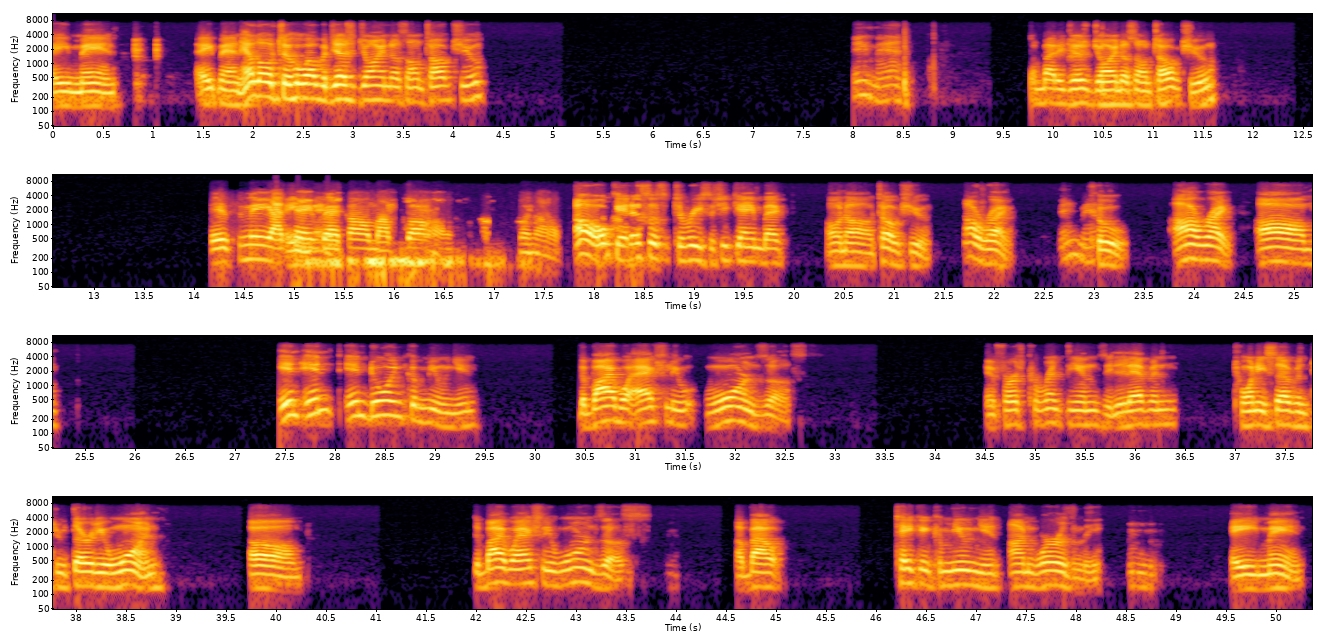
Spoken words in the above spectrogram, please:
Amen. Amen. Hello to whoever just joined us on TalkShoe. Amen. Somebody just joined us on TalkShoe. It's me. I Amen. came back on my phone. Went off. Oh, okay. That's Sister Teresa. She came back on uh TalkShoe. All right. Amen. Cool. All right. Um in in in doing communion, the Bible actually warns us in First Corinthians 11, 27 through 31. Um, the Bible actually warns us about taking communion unworthily. Amen.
